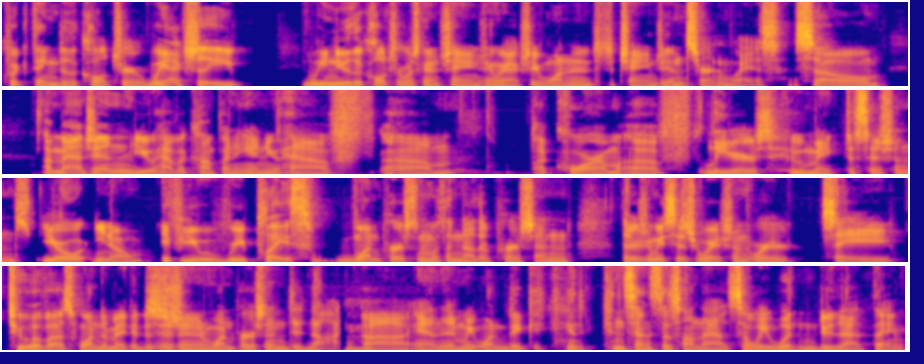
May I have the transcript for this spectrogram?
quick thing to the culture. We actually we knew the culture was going to change, and we actually wanted it to change in certain ways. So imagine you have a company and you have um, a quorum of leaders who make decisions. You're, you know, if you replace one person with another person, there's going to be situations where, say, two of us wanted to make a decision and one person did not. Mm-hmm. Uh, and then we wanted to get consensus on that so we wouldn't do that thing.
